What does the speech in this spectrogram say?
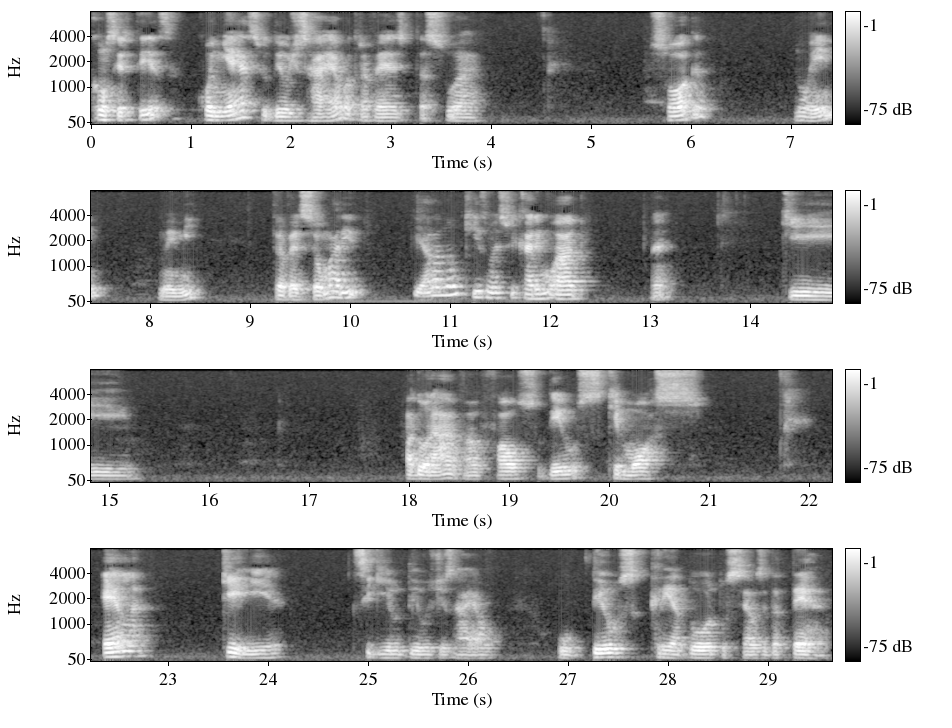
com certeza, conhece o Deus de Israel através da sua sogra, Noemi, Noemi, através de seu marido, e ela não quis mais ficar em Moab, né? que adorava o falso Deus Quemos. Ela queria seguir o Deus de Israel, o Deus criador dos céus e da terra.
